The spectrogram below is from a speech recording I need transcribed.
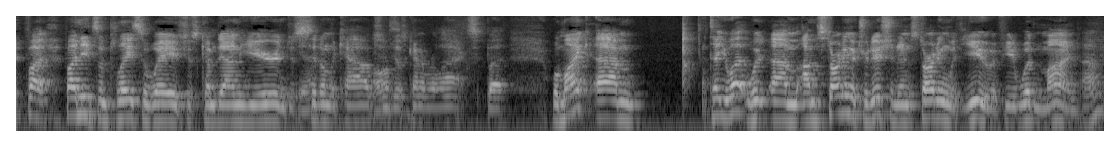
if I if I need some place away, it's just come down here and just Yeah. sit on the couch and just kind of relax. But well, Mike, um, I'll tell you what, we, um, I'm starting a tradition and starting with you, if you wouldn't mind. Oh.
